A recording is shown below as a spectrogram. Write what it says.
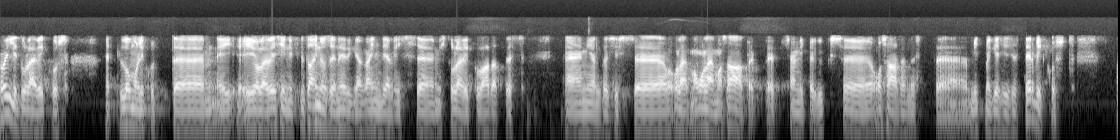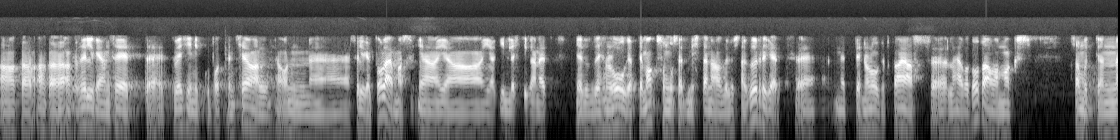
rolli tulevikus, et loomulikult äh, ei, ei ole vesinik nüüd ainus energiakandja, mis, mis tulevikku vaadates Äh, nii-öelda siis äh, olema, olema saab, et, et see on ikkagi üks äh, osa sellest mitmekesisest tervikust, aga, aga, aga selge on see, et, et vesiniku potentsiaal on selgelt olemas ja, ja, ja kindlasti ka need nii-öelda tehnoloogiate maksumused, mis täna on veel üsna kõrged, need tehnoloogiad ka ajas lähevad odavamaks, samuti on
